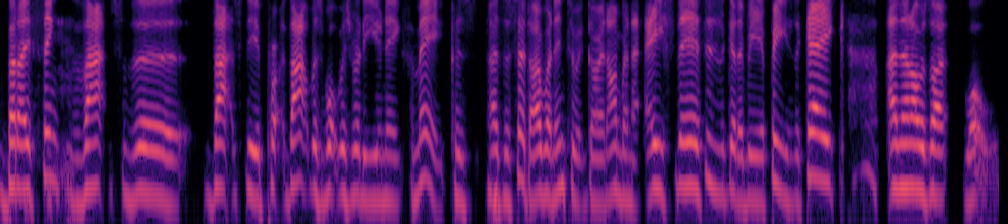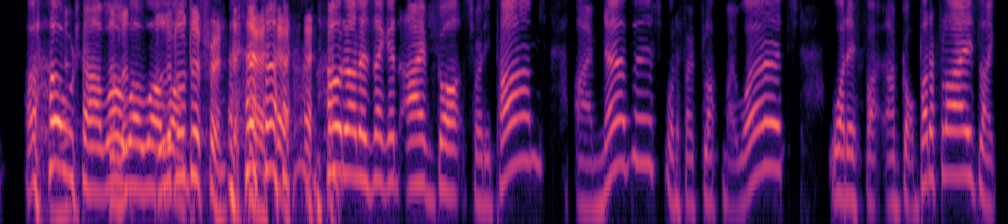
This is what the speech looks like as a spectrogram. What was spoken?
But I think that's the that's the that was what was really unique for me because as I said, I went into it going, I'm going to ace this. This is going to be a piece of cake, and then I was like, whoa, hold on, It's whoa, li- whoa, whoa, a little whoa. different. Hold on a second. I've got sweaty palms. I'm nervous. What if I fluff my words? What if I, I've got butterflies? Like,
